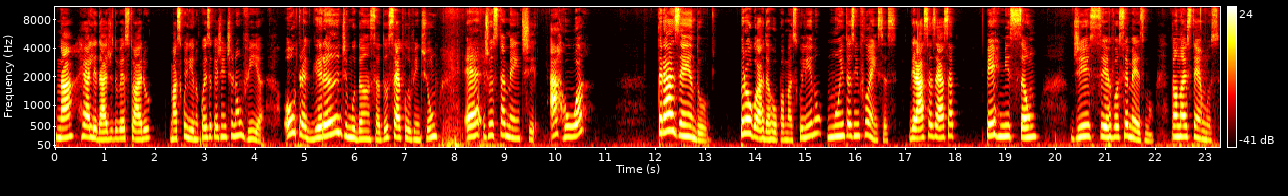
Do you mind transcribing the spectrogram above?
na realidade do vestuário masculino, coisa que a gente não via. Outra grande mudança do século 21 é justamente a rua trazendo para o guarda-roupa masculino muitas influências, graças a essa permissão de ser você mesmo. Então nós temos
